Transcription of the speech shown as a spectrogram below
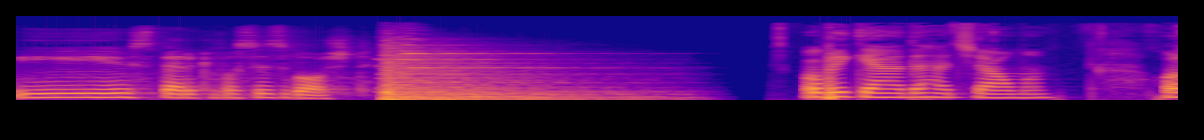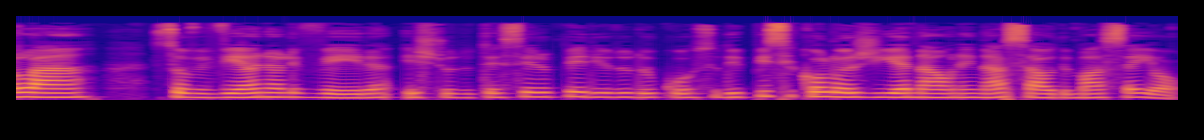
E eu espero que vocês gostem. Obrigada, Radialma. Olá, sou Viviane Oliveira, estudo o terceiro período do curso de Psicologia na Uninasal de Maceió.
